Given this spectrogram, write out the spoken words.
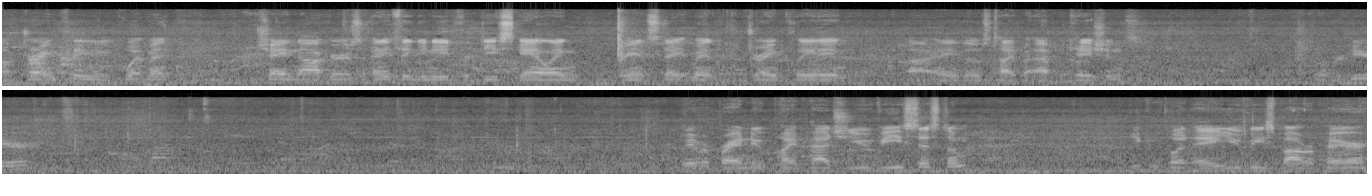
of drain cleaning equipment, chain knockers, anything you need for descaling, reinstatement, drain cleaning, uh, any of those type of applications. Over here We have a brand new PipePatch UV system. You can put a UV spot repair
